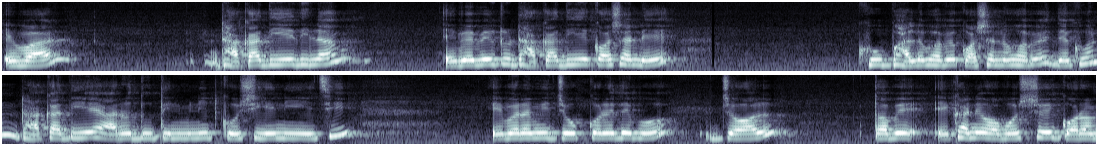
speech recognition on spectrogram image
এবার ঢাকা দিয়ে দিলাম। এভাবে একটু ঢাকা দিয়ে কষালে খুব ভালোভাবে কষানো হবে। দেখুন, ঢাকা দিয়ে আরও দু তিন মিনিট কষিয়ে নিয়েছি। এবার আমি যোগ করে দেব জল। তবে এখানে অবশ্যই গরম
